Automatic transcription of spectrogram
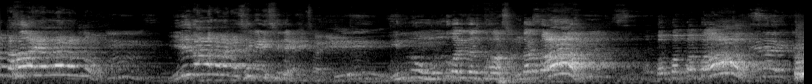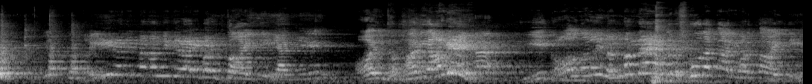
ಮಾಡಿದಂತಹ ಎಲ್ಲರನ್ನು ಈಗಾಗಲೇ ನೆಸಗಿಡಿಸಿದೆ ಇನ್ನು ಮುಂದುವರಿದಂತಹ ಸಂದರ್ಭ ಎಷ್ಟು ಧೈರ್ಯದಿಂದ ನನ್ನಿಗಿರಾಗಿ ಬರುತ್ತಾ ಇದ್ದೀಯಾಗಿ ಆಯುಧ ಭಾರಿಯಾಗಿ ಈ ಕಾಲದಲ್ಲಿ ನನ್ನನ್ನೇ ಎದುರಿಸುವುದಕ್ಕಾಗಿ ಬರ್ತಾ ಇದ್ದೀಯ.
